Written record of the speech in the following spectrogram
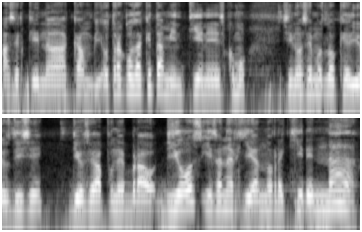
hacer que nada cambie. Otra cosa que también tiene es como, si no hacemos lo que Dios dice, Dios se va a poner bravo. Dios y esa energía no requiere nada.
